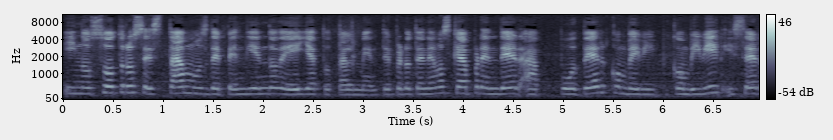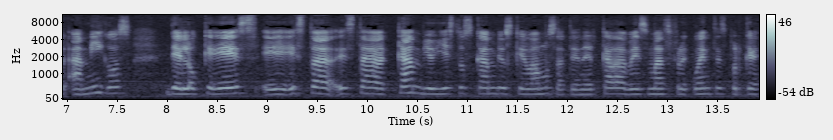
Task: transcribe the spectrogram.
y nosotros estamos dependiendo de ella totalmente, pero tenemos que aprender a poder convivir, y ser amigos de lo que es eh, esta, esta cambio y estos cambios que vamos a tener cada vez más frecuentes, porque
